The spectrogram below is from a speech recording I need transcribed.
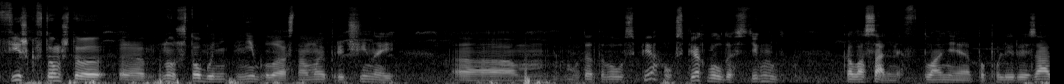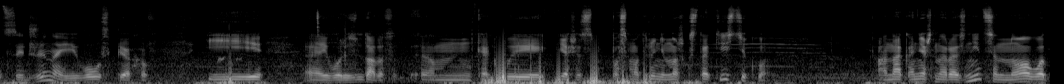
фишка в том, что, э, ну, что бы ни было основной причиной эм, вот этого успеха, успех был достигнут колоссальный в плане популяризации джина и его успехов и э, его результатов. Эм, как бы я сейчас посмотрю немножко статистику. Она, конечно, разнится, но вот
